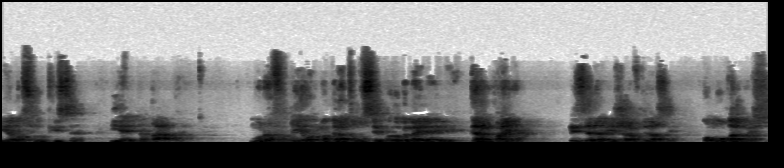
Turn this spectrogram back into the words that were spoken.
iyo rasuulkiisa iyo inta daacday munaafiq iyo wax magaratadu see ma oga baa ilaahay garan maaya cizada iyo sharaftidaasi u muuqan mayso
